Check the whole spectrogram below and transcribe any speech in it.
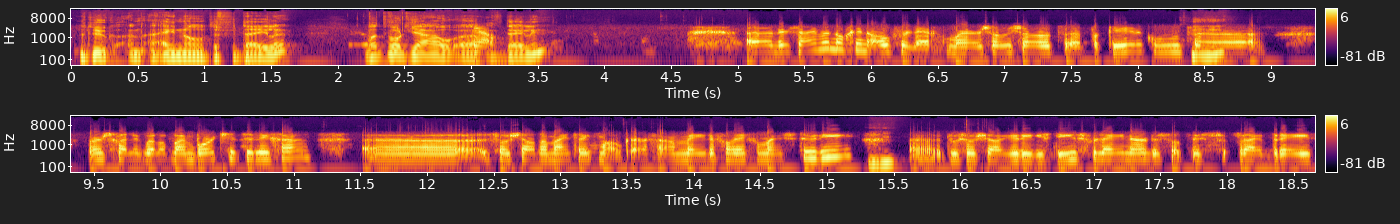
natuurlijk een, een en ander te verdelen. Wat wordt jouw ja. afdeling? daar zijn we nog in overleg, maar sowieso het parkeren komt... Mm -hmm waarschijnlijk wel op mijn bordje te liggen. Uh, sociaal domein trekt me ook erg aan mede vanwege mijn studie. Mm -hmm. uh, ik doe sociaal-juridisch dienstverlener, dus dat is vrij breed.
